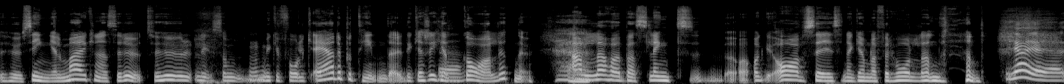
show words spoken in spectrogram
hur singelmarknaden ser ut. För hur liksom, Mm. mycket folk är det på Tinder? Det kanske är helt Ja. galet nu. Alla har bara slängt av sig sina gamla förhållanden. Ja, ja, ja.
